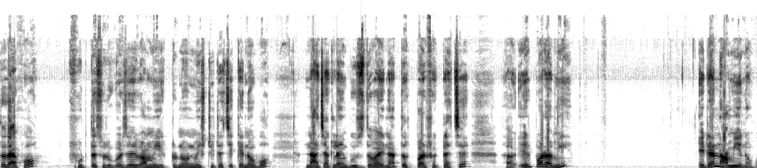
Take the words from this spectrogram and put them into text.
তো দেখো, ফুটতে শুরু করেছে, আমি একটু নুন মিষ্টিটা চেকে নেব। না চাকলে আমি বুঝতে পারি না, তো পারফেক্ট আছে। এরপর আমি এটা নামিয়ে নেব।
